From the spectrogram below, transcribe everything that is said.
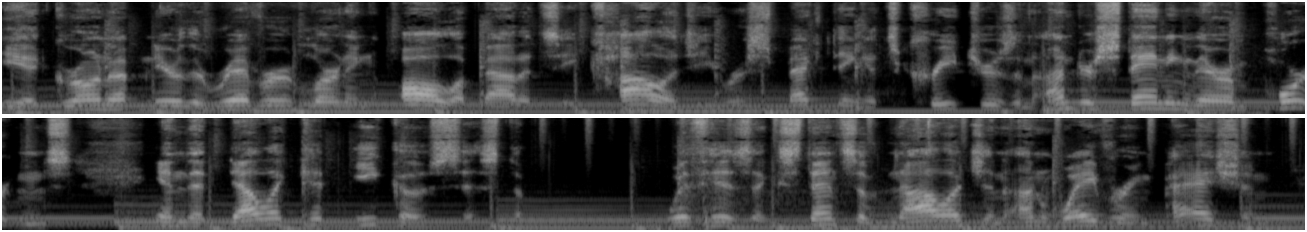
He had grown up near the river, learning all about its ecology, respecting its creatures, and understanding their importance in the delicate ecosystem. With his extensive knowledge and unwavering passion,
